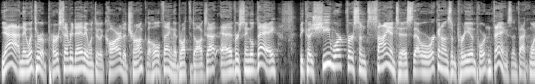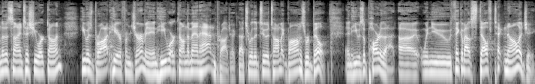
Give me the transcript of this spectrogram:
Yeah, and they went through her purse every day. They went through the car, the trunk, the whole thing. They brought the dogs out every single day because she worked for some scientists that were working on some pretty important things. In fact, one of the scientists she worked on, he was brought here from Germany and he worked on the Manhattan Project. That's where the two atomic bombs were built. And he was a part of that. Uh, when you think about stealth technology,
